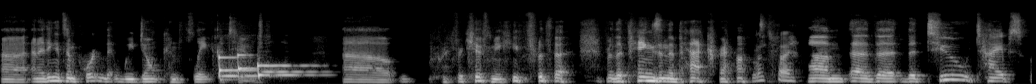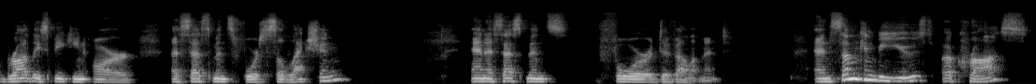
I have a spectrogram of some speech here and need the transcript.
Uh, and I think it's important that we don't conflate the two. Uh, forgive me for the for the pings in the background. That's fine. Um, uh, the the two types, broadly speaking, are assessments for selection and assessments for development. And some can be used across,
